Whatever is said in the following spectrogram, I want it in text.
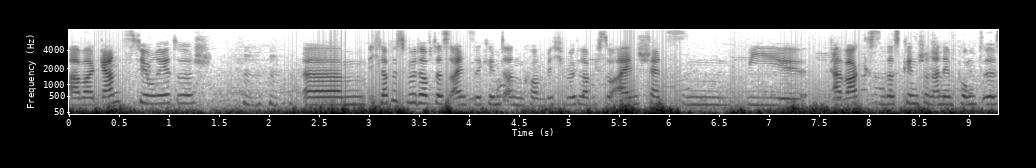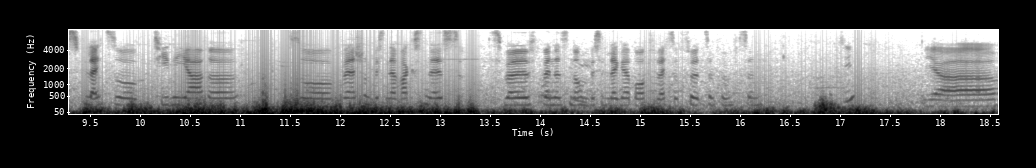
aber ganz theoretisch. Ähm, ich glaube, es würde auf das einzelne Kind ankommen. Ich würde, glaube ich, so einschätzen, wie erwachsen das Kind schon an dem Punkt ist. Vielleicht so Teenie-Jahre, so, wenn er schon ein bisschen erwachsen ist, 12, wenn es noch ein bisschen länger braucht, vielleicht so 14, 15. Ja,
